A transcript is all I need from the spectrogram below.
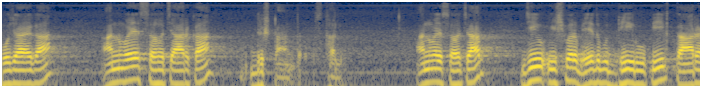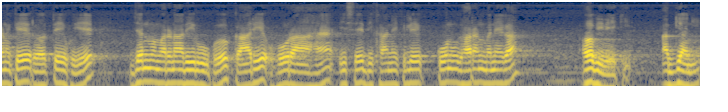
हो जाएगा, अन्वय सहचार का दृष्टांत, स्थल। अन्वय सहचार, जीव ईश्वर भेद बुद्धि रूपी कारण के रहते हुए जन्म मरणादि रूप कार्य हो रहा है, इसे दिखाने के लिए कौन उदाहरण बनेगा? अविवेकी, अज्ञानी।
